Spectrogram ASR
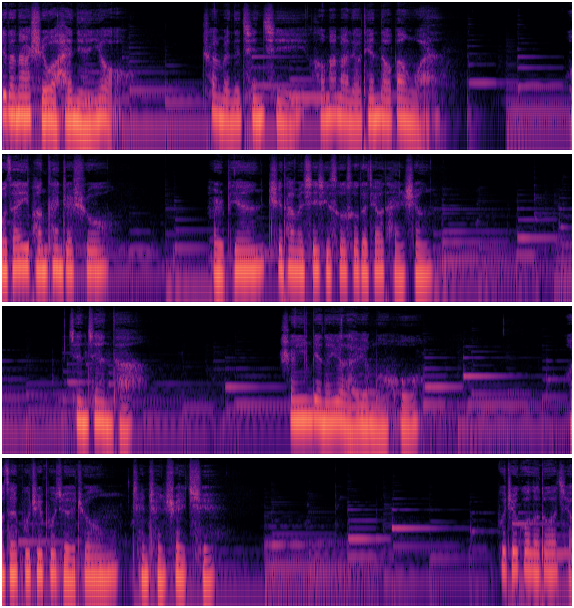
记得那时我还年幼，串门的亲戚和妈妈聊天到傍晚，我在一旁看着书，耳边是他们窸窸窣窣的交谈声。渐渐的，声音变得越来越模糊，我在不知不觉中沉沉睡去。不知过了多久，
